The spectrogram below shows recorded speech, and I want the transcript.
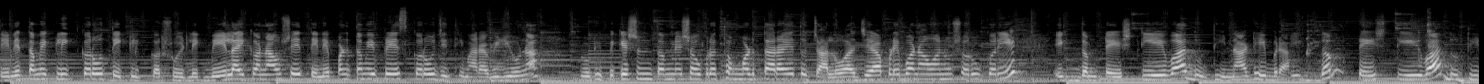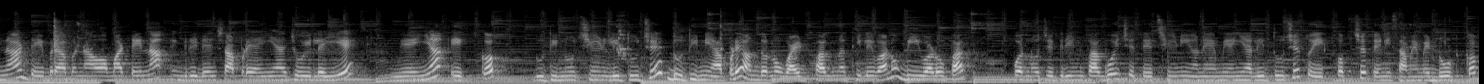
તેને તમે ક્લિક કરો. તે ક્લિક કરશો એટલે એક બેલ આઇકન આવશે. તેને પણ તમે પ્રેસ કરો, જેથી મારા વિડીયોના નોટિફિકેશન તમને સૌપ્રથમ મળતા રહે. તો ચાલો આજે આપણે બનાવવાનું શરૂ કરીએ. એકદમ ટેસ્ટી એવા દૂધીના ઢેબરા. એકદમ ટેસ્ટી એવા દૂધીના ઢેબરા બનાવવા માટેના ઇન્ગ્રીડિયન્ટ્સ આપણે અહીંયા જોઈ લઈએ. મેં અહીંયા એક કપ દૂધીનું છીણ લીધું છે. દૂધીની આપણે અંદરનો વ્હાઈટ ભાગ નથી લેવાનો બીવાળો ભાગ. ઉપરનો જે ગ્રીન ભાગ હોય છે તે છીણી અને મેં અહીંયા લીધું છે. તો એક કપ છે, તેની સામે મેં દોઢ કપ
